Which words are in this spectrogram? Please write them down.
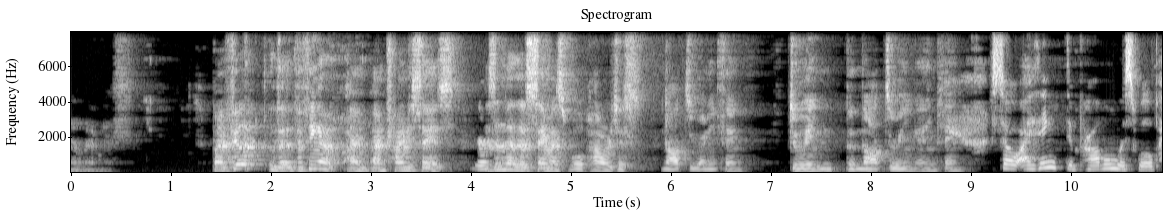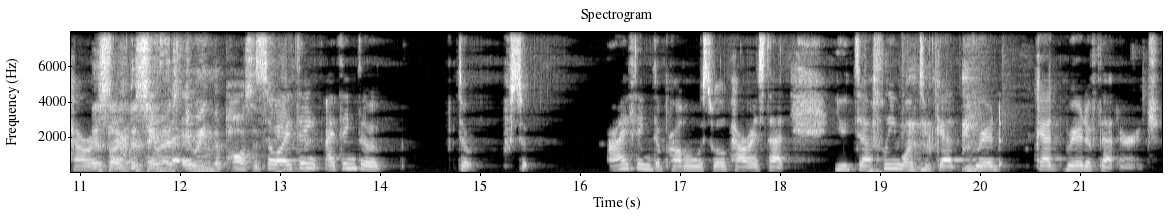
awareness? But I feel like the, the thing I, I'm, I'm trying to say is, uh-huh. isn't that the same as willpower, just not do anything? Doing the not doing anything? so I think the problem with willpower It's is like the same as that it- doing the positive so thing. I think I think the the so I think the problem with willpower is that you definitely want to get rid get rid of that urge.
